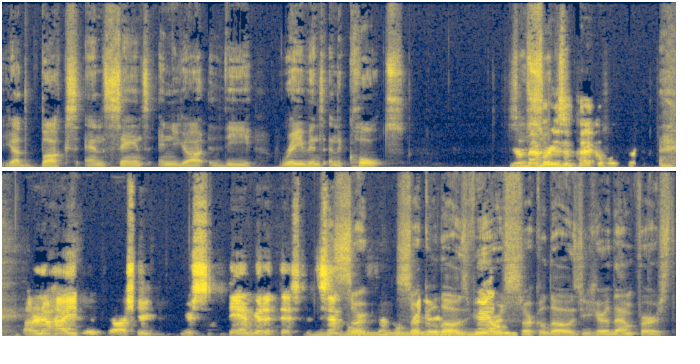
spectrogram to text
You got the Bucks and the Saints, and you got the Ravens and the Colts. Your So memory is impeccable. sir. I don't know how you do it, Josh. You're you're damn good at this. It's simple. Cir- circle those viewers. Circle those. You hear them first.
